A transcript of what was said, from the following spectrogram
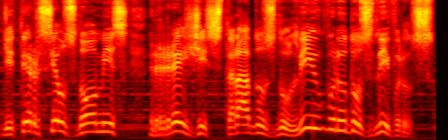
de ter seus nomes registrados no livro dos livros.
